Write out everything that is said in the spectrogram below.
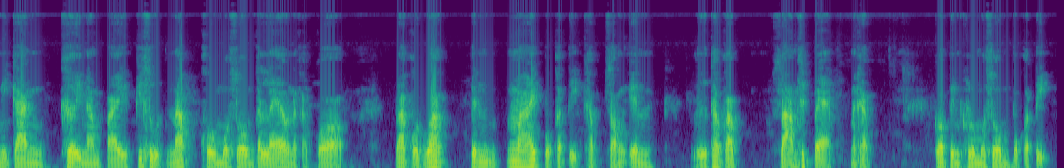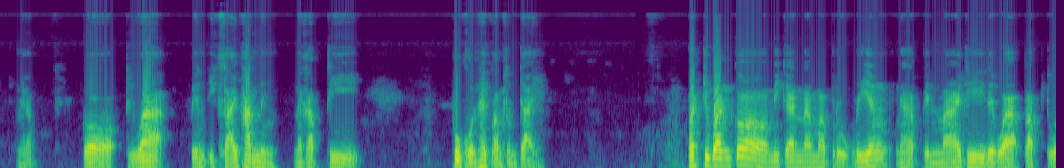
มีการเคยนำไปพิสูจน์นับโครโมโซมกันแล้วนะครับ ก็ปรากฏว่าเป็นไม้ปกติครับ 2N หรือเท่ากับ 38นะครับ ก็เป็นโครโมโซมปกตินะครับ ก็ถือว่าเป็นอีกสายพันธุ์หนึ่งนะครับที่ผู้คนให้ความสนใจ ปัจจุบันก็มีการนำมาปลูกเลี้ยงนะครับเป็นไม้ที่เรียกว่าปรับตัว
